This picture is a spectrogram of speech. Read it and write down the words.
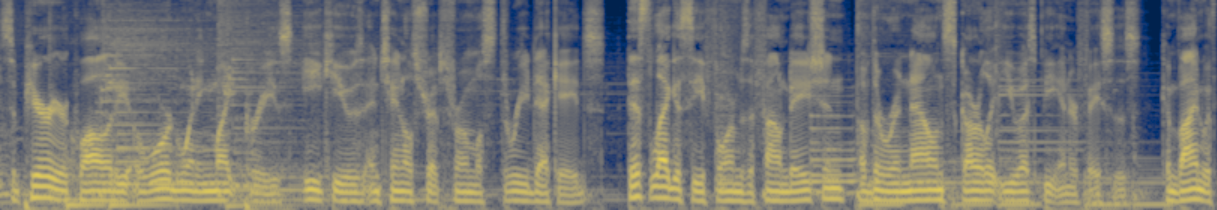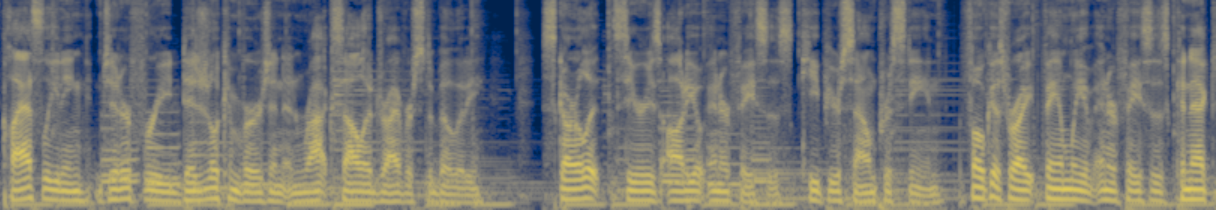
superior quality, award winning mic pre's, EQs, and channel strips for almost three decades. This legacy forms the foundation of the renowned Scarlett USB interfaces, combined with class leading, jitter free digital conversion and rock solid driver stability. Scarlett series audio interfaces keep your sound pristine. Focusrite family of interfaces connect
